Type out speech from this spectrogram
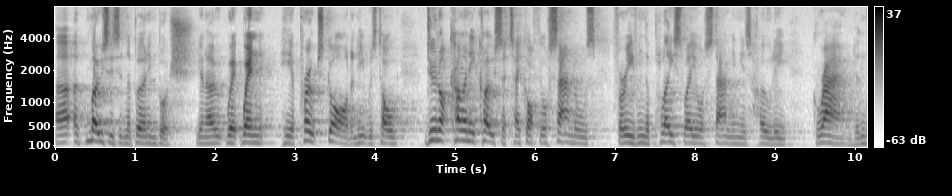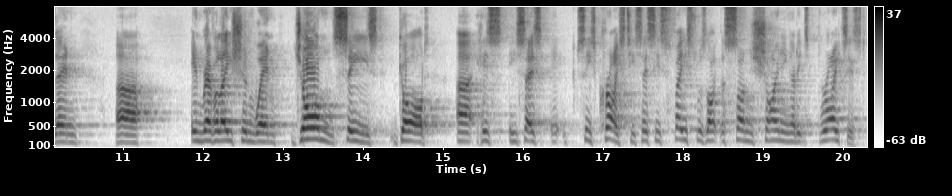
uh, Moses in the burning bush, you know, when he approached God and he was told, Do not come any closer, take off your sandals, for even the place where you're standing is holy ground. And then uh, in Revelation, when John sees God, uh, his, he says, sees Christ, he says his face was like the sun shining at its brightest.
